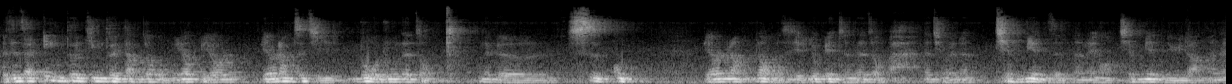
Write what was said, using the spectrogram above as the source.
可是，在应对进退当中，我们要不要不要让自己落入那种那个事故？不要让让我们自己又变成那种啊，那请问呢，千面人的那种千面女郎啊，那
